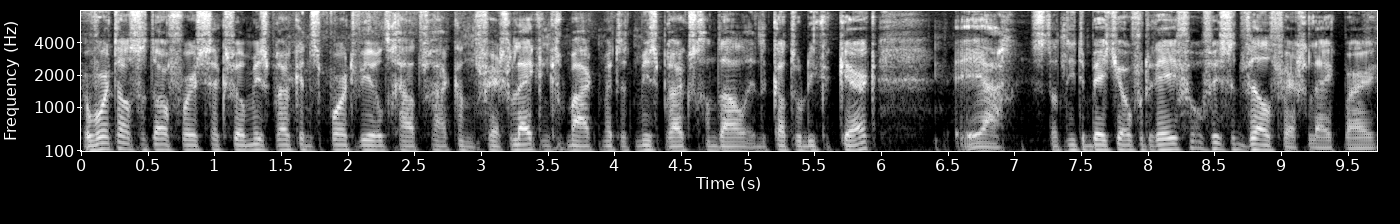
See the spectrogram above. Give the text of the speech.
Er wordt als het over seksueel misbruik in de sportwereld gaat, vaak een vergelijking gemaakt met het misbruiksschandaal in de katholieke kerk. Ja, is dat niet een beetje overdreven of is het wel vergelijkbaar?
